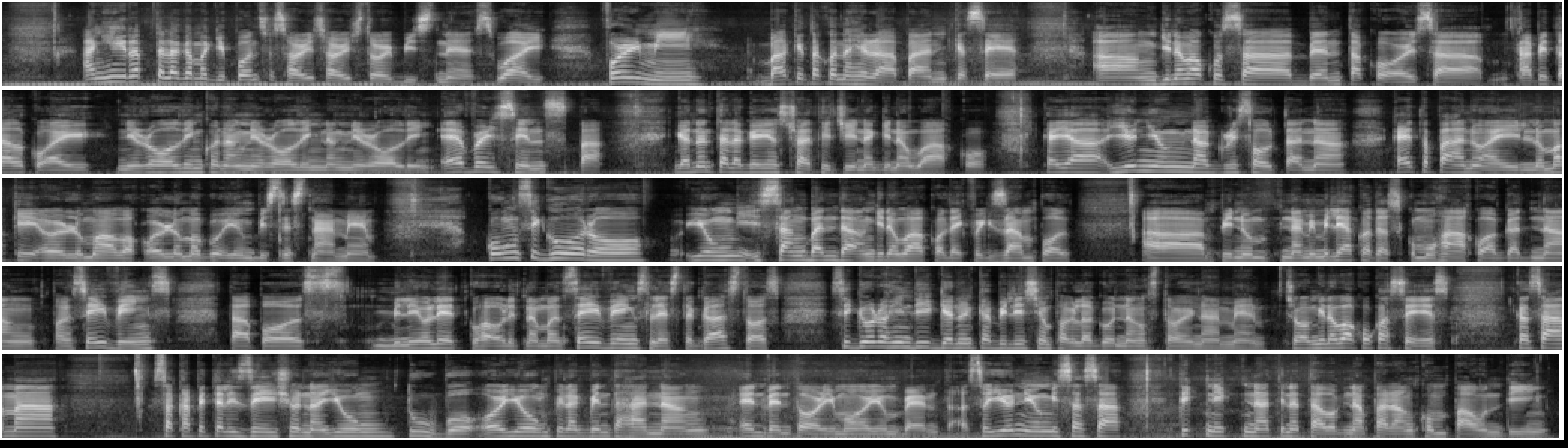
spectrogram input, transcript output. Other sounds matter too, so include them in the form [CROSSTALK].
ang hirap talaga mag-ipon sa sari-sari store business. Why? For me, bakit ako nahirapan? Kasi ang ginawa ko sa benta ko or sa capital ko ay nirolling ko ng nirolling ng nirolling ever since pa. Ganun talaga yung strategy na ginawa ko. Kaya yun yung nagresulta na kahit pa paano ay lumaki or lumawak or lumago yung business namin. Kung siguro yung isang banda ang ginawa ko like for example, ah pinum- namimili ako tapos kumuha ako agad ng pang savings tapos bili ulit kuha ulit naman savings less the gastos siguro hindi ganun kabilis yung paglago ng store namin so ang ginawa ko kasi is kasama sa capitalization na yung tubo or yung pinagbentahan ng inventory mo or yung benta. So yun yung isa sa technique na tinatawag na parang compounding.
